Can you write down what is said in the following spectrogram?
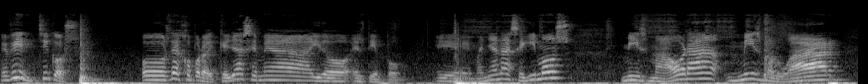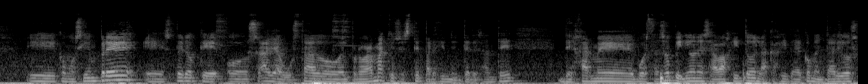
En fin, chicos, os dejo por hoy, que ya se me ha ido el tiempo. Eh, mañana seguimos, misma hora, mismo lugar. como siempre, eh, espero que os haya gustado el programa, que os esté pareciendo interesante. Dejarme vuestras opiniones abajito en la cajita de comentarios,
